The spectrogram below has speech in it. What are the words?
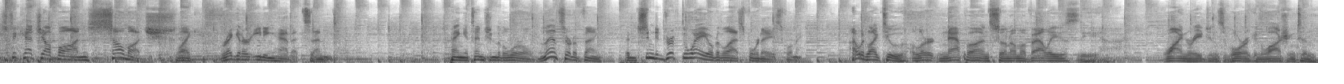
much to catch up on. So much like regular eating habits and paying attention to the world and that sort of thing that seemed to drift away over the last four days for me. I would like to alert Napa and Sonoma Valleys, the uh, wine regions of Oregon, Washington,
